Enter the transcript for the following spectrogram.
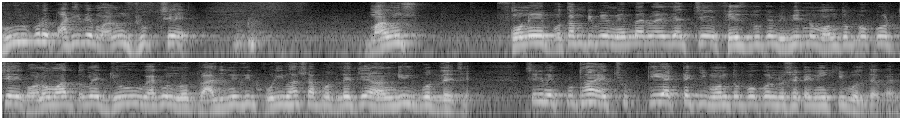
হুড়ুর করে পার্টিতে মানুষ ঢুকছে। মানুষ ফোনে বোতাম টিপে মেম্বার হয়ে যাচ্ছে ফেসবুকে বিভিন্ন মন্তব্য করছে, গণমাধ্যমের যুগ, এখন রাজনীতির পরিভাষা বদলেছে, আঙ্গিক বদলেছে। সেখানে কোথায় কে একটা কি মন্তব্য করল সেটা নিয়ে কি বলতে পারে?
